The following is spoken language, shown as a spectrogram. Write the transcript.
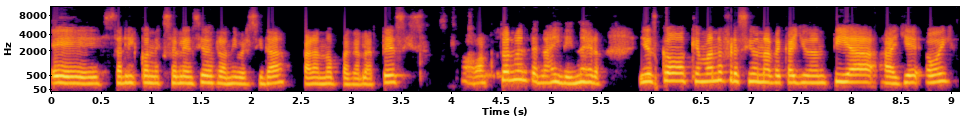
eh, salir con excelencia de la universidad para no pagar la tesis. Actualmente no hay dinero y es como que me han ofrecido una beca ayudantía ayer, hoy,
